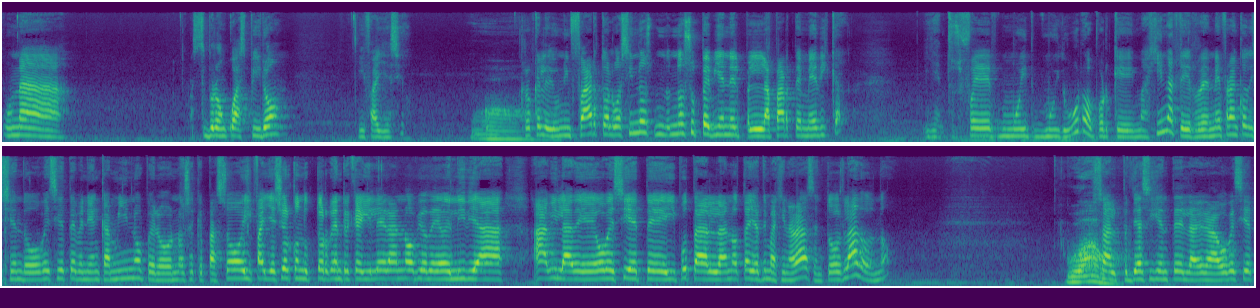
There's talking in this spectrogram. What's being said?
una broncoaspiró y falleció. Creo que le dio un infarto, algo así. No, no supe bien el- la parte médica. Y entonces fue muy, muy duro, porque imagínate, René Franco diciendo, OV7 venía en camino, pero no sé qué pasó, y falleció el conductor Enrique Aguilera, novio de Lidia Ávila de OV7, y puta, la nota ya te imaginarás, en todos lados, ¿no? Wow. O sea, al día siguiente la, la OV7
